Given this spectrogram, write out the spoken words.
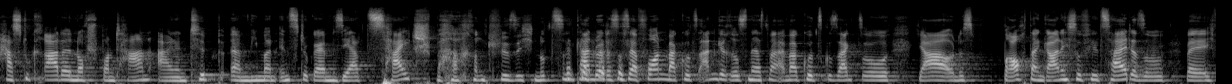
Hast du gerade noch spontan einen Tipp, ähm, wie man Instagram sehr zeitsparend für sich nutzen kann? Du hattest es ja vorhin mal kurz angerissen, hast mal einmal kurz gesagt, so, ja, und es braucht dann gar nicht so viel Zeit. Also, weil ich,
